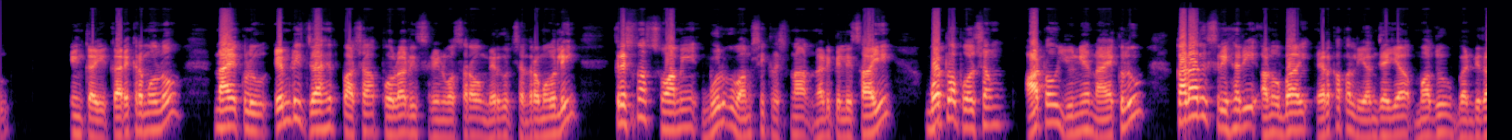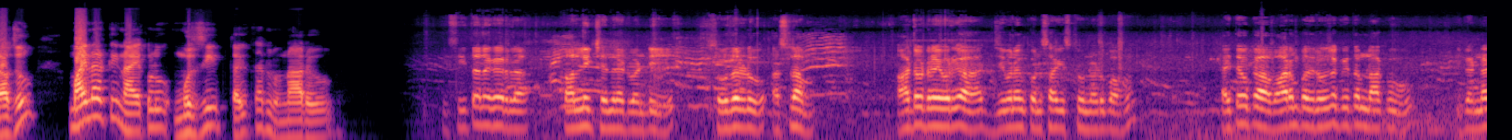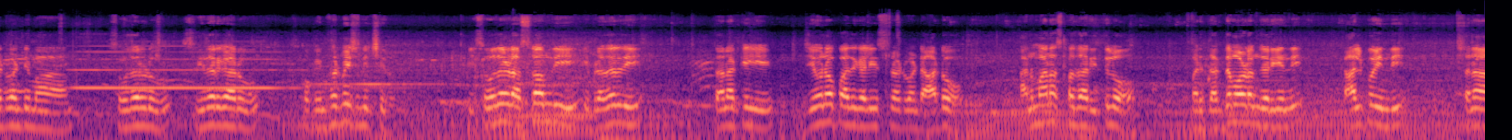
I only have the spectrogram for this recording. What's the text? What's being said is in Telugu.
ఇంకా ఈ కార్యక్రమంలో నాయకులు ఎండి జాహిద్ పాషా పోలాడి శ్రీనివాసరావు మెరుగు చంద్రమౌళి కృష్ణస్వామి బూరుగు వంశీకృష్ణ నడిపెల్లి సాయి బొట్ల పోషం ఆటో యూనియన్ నాయకులు కడారి శ్రీహరి అనుబాయ్ ఎరకపల్లి అంజయ్య మధు బండిరాజు మైనారిటీ నాయకులు ముజీబ్ తదితరులున్నారు. ఈ సీతానగర్ కాలనీకి చెందినటువంటి సోదరుడు అస్లాం ఆటో డ్రైవర్గా జీవనం కొనసాగిస్తూ ఉన్నాడు పాపం అయితే ఒక వారం పది రోజుల క్రితం నాకు ఇక్కడ ఉన్నటువంటి మా సోదరుడు శ్రీధర్ గారు ఒక ఇన్ఫర్మేషన్ ఇచ్చారు. ఈ సోదరుడు అస్లాంది ఈ బ్రదర్ది తనకి జీవనోపాధి కలిగిస్తున్నటువంటి ఆటో అనుమానాస్పద రీతిలో మరి దగ్ధమవడం జరిగింది కాలిపోయింది. తన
